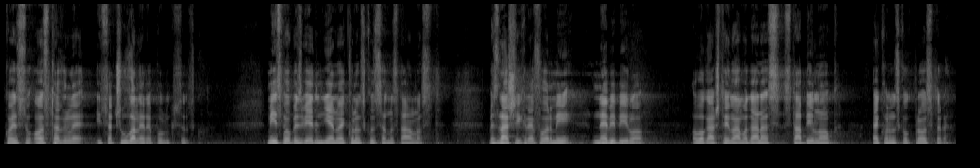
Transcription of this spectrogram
koje su ostavile i sačuvale Republiku Srpsku. Mi smo obezbijedili njenu ekonomsku samostalnost. Bez naših reformi ne bi bilo ovoga što imamo danas stabilnog ekonomskog prostora.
